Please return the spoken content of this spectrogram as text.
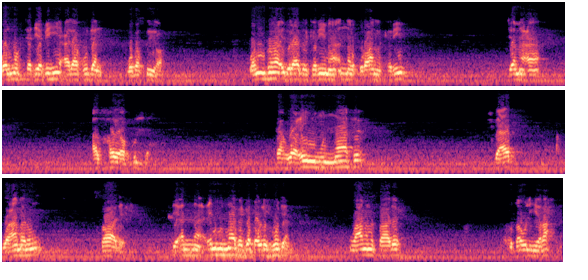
والمهتدي به على هدى وبصيرة. ومن فوائد الآية الكريمة أن القرآن الكريم جمع الخير كله. فهو علم نافع. بعد؟ وعمل صالح. لأن علم النافع بقوله هدى. وعمل صالح بقوله رحمة.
